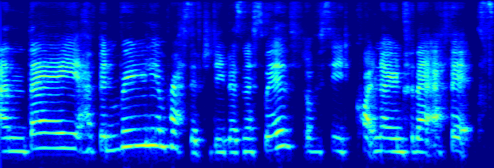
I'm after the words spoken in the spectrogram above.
and they have been really impressive to do business with. Obviously, quite known for their ethics,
